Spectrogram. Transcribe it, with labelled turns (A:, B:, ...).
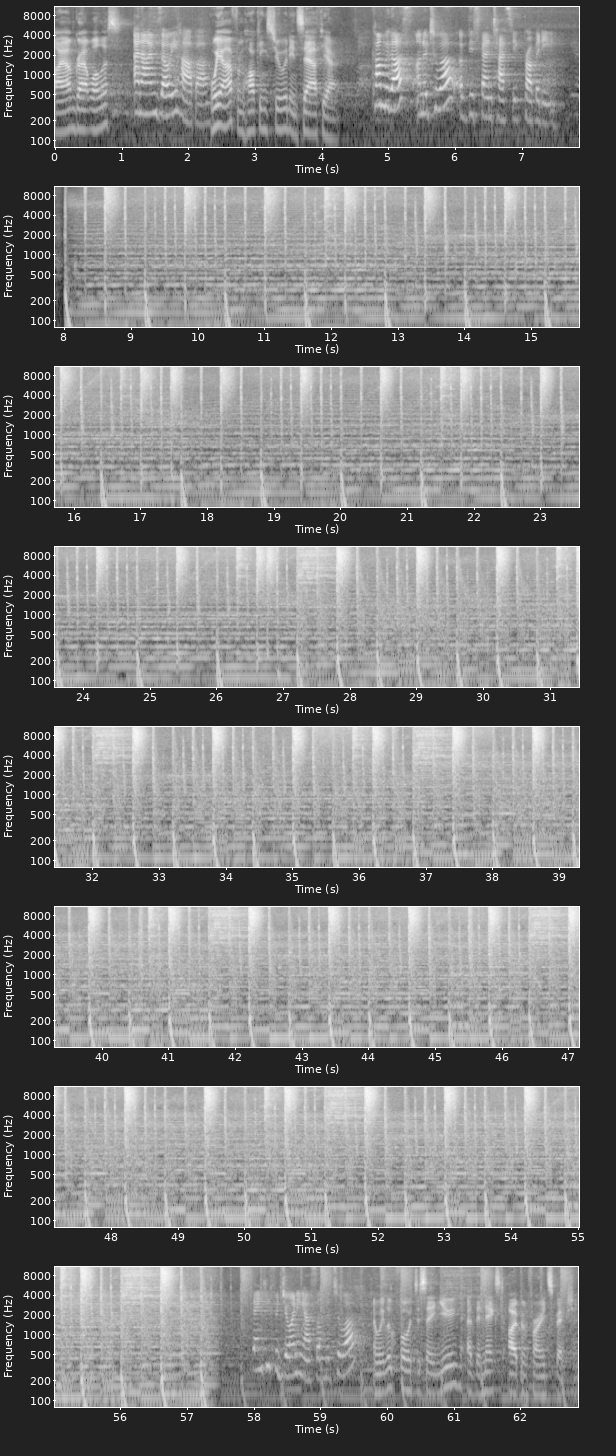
A: Hi, I'm Grant Wallace.
B: And I'm Zoe Harper.
A: We are from hockingstuart in South Yarra.
B: Come with us on a tour of this fantastic property. For joining us on the tour.
A: And we look forward to seeing you at the next Open for Inspection.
